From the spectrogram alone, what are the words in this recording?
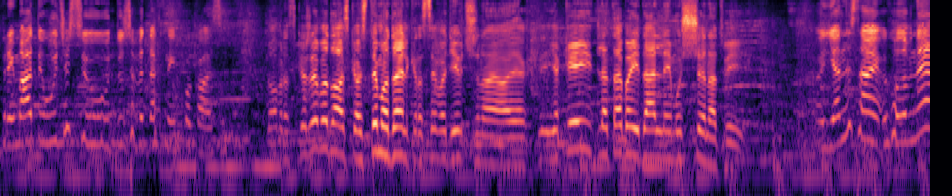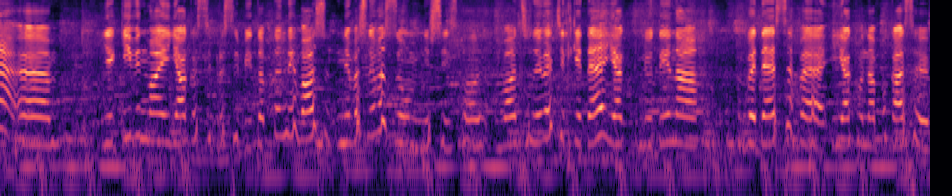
приймати участь у дуже видатних показах. Добре, скажи, будь ласка, ось ти модель, красива дівчина. а як- Який для тебе ідеальний мужчина твій? Я не знаю, головне, е, які він має якості при собі. Тобто не, важ, не важлива зовнішність, важливе тільки те, як людина веде себе і як вона показує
